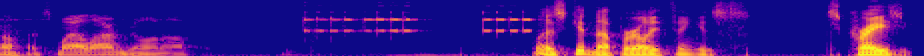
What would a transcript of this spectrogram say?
Oh, that's my alarm going off. Well, this getting up early thing is it's crazy.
